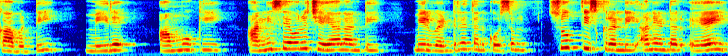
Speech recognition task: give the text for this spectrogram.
కాబట్టి మీరే అమ్ముకి అన్ని సేవలు చేయాలంటీ. మీరు వెంటనే తన కోసం సూప్ తీసుకురండి అని అంటారు. ఏయ్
